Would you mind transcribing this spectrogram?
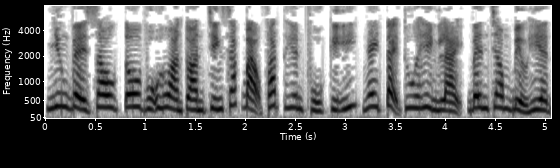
Nhưng về sau, Tô Vũ hoàn toàn chính xác bạo phát thiên phú kỹ, ngay tại thu hình lại, bên trong biểu hiện.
